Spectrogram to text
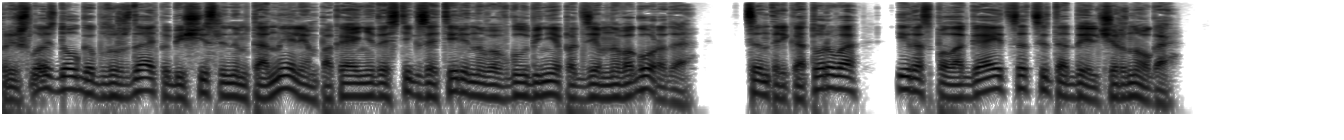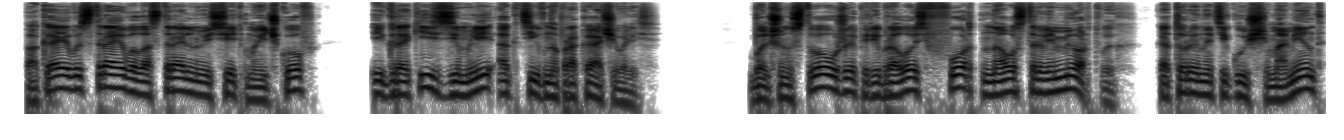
Пришлось долго блуждать по бесчисленным тоннелям, пока я не достиг затерянного в глубине подземного города, в центре которого и располагается цитадель Чернога. Пока я выстраивал астральную сеть маячков, игроки с Земли активно прокачивались. Большинство уже перебралось в форт на острове Мертвых, который на текущий момент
